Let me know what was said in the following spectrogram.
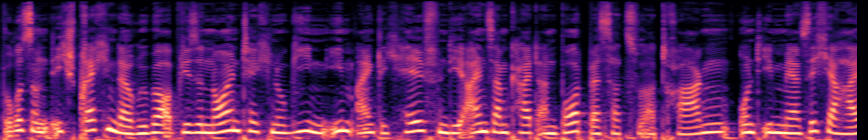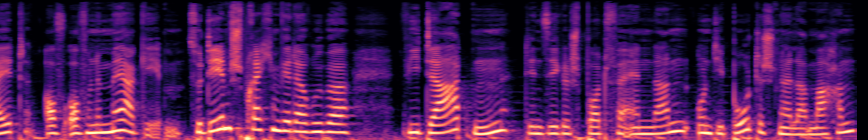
Boris und ich sprechen darüber, ob diese neuen Technologien ihm eigentlich helfen, die Einsamkeit an Bord besser zu ertragen und ihm mehr Sicherheit auf offenem Meer geben. Zudem sprechen wir darüber, wie Daten den Segelsport verändern und die Boote schneller machen.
